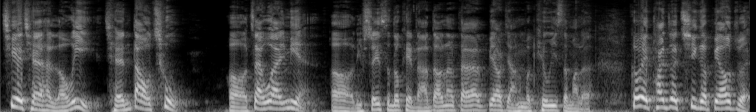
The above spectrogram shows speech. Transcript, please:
借钱很容易，钱到处哦，在外面哦，你随时都可以拿到。那大家不要讲什么 QE 什么了，各位看这七个标准。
